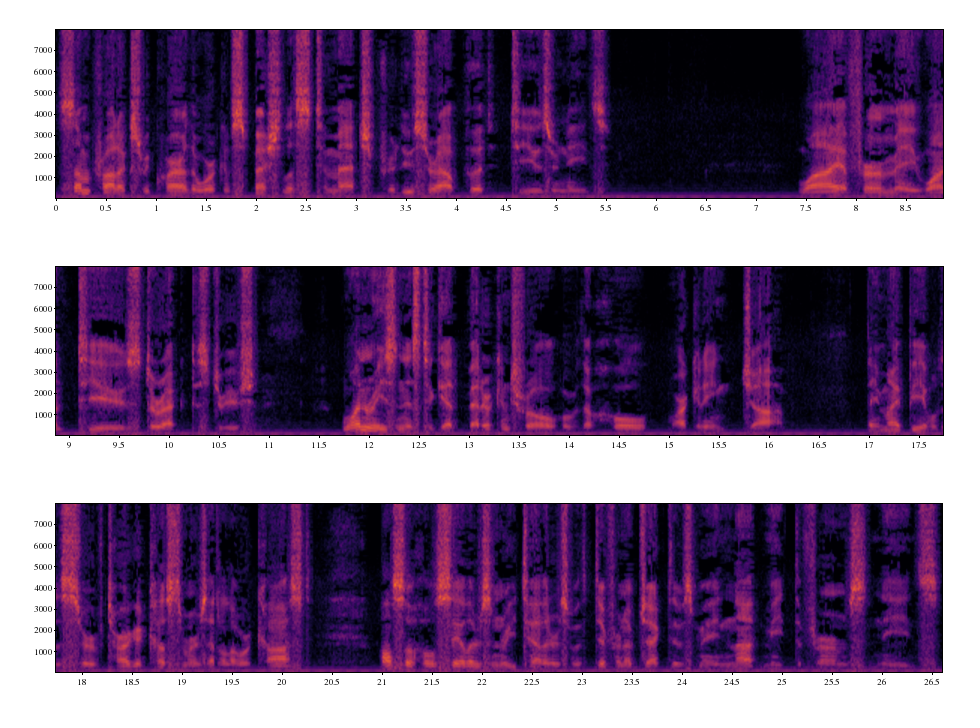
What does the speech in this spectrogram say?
some products require the work of specialists to match producer output to user needs. Why a firm may want to use direct distribution. One reason is to get better control over the whole marketing job. They might be able to serve target customers at a lower cost also, wholesalers and retailers with different objectives may not meet the firm's needs.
